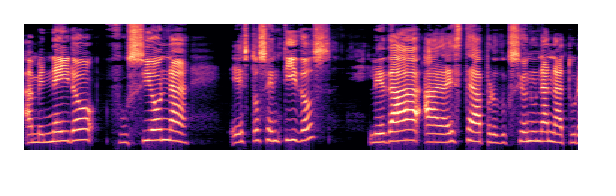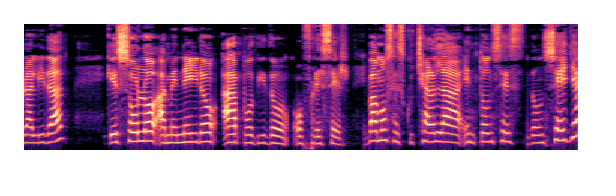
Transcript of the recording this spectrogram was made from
Ameneiro fusiona estos sentidos, le da a esta producción una naturalidad que solo Ameneiro ha podido ofrecer. Vamos a escucharla entonces, doncella.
